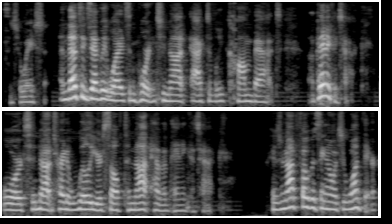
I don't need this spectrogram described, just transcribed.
situation. And that's exactly why it's important to not actively combat a panic attack or to not try to will yourself to not have a panic attack because you're not focusing on what you want there.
